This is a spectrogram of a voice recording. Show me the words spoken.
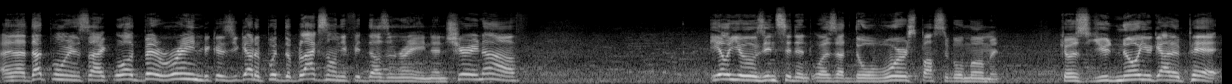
And at that point, it's like, well, it better rain because you got to put the blacks on if it doesn't rain. And sure enough, Helio's incident was at the worst possible moment because you know you got to pit,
